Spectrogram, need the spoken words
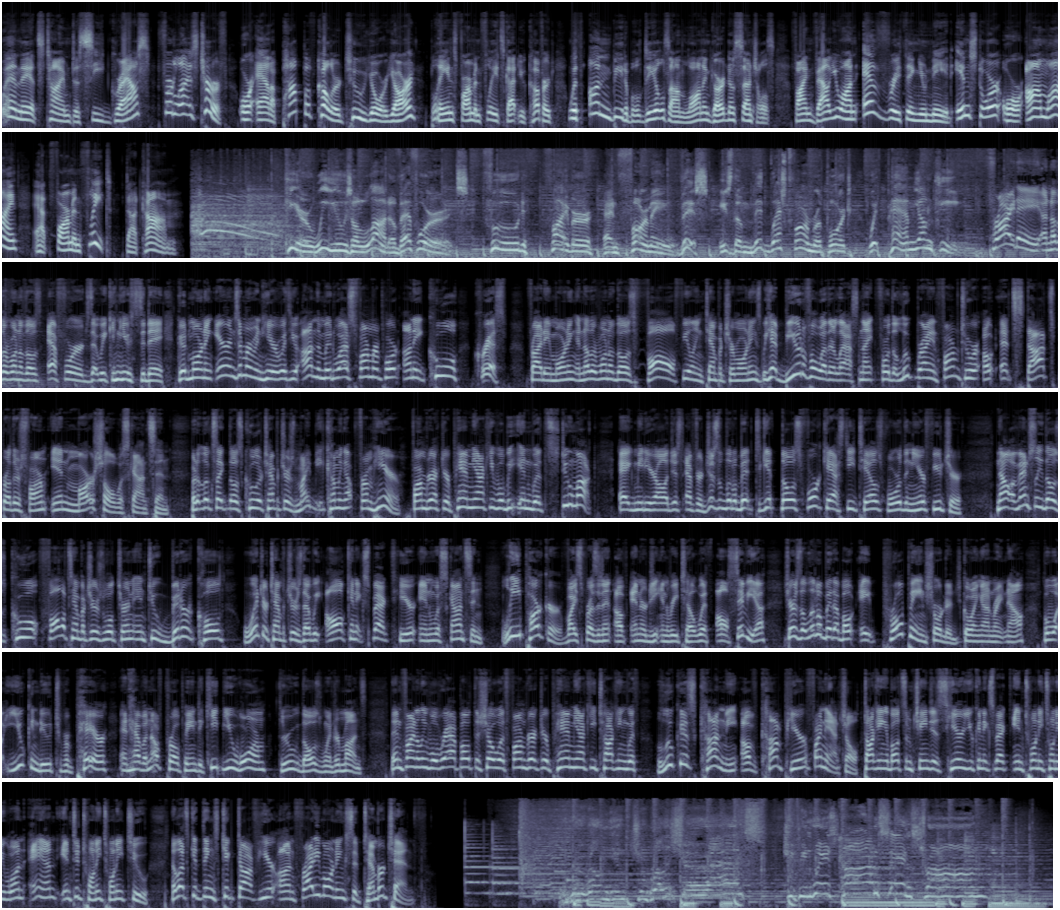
When it's time to seed grass, fertilize turf, or add a pop of color to your yard, Blain's Farm and Fleet's got you covered with unbeatable deals on lawn and garden essentials. Find value on everything you need in store or online at farmandfleet.com. Here we use a lot of F words food, fiber, and farming. This is the Midwest Farm Report with Pam Jahnke. Friday, another one of those F words that we can use today. Good morning, Aaron Zimmerman here with you on the Midwest Farm Report on a cool, crisp Friday morning. Another one of those fall feeling temperature mornings. We had beautiful weather last night for the Luke Bryan Farm Tour out at Statz Brothers Farm in Marshall, Wisconsin. But it looks like those cooler temperatures might be coming up from here. Farm Director Pam Jahnke will be in with Stu Muck, ag meteorologist, after just a little bit to get those forecast details for the near future. Now, eventually, those cool fall temperatures will turn into bitter cold winter temperatures that we all can expect here in Wisconsin. Lee Parker, Vice President of Energy and Retail with Alcivia, shares a little bit about a propane shortage going on right now, but what you can do to prepare and have enough propane to keep you warm through those winter months. Then finally, we'll wrap out the show with Farm Director Pam Jahnke talking with Lucas Conmey of Compeer Financial, talking about some changes here you can expect in 2021 and into 2022. Now let's get things kicked off here on Friday morning, September 10th. Rural Mutual Insurance, keeping Wisconsin strong.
